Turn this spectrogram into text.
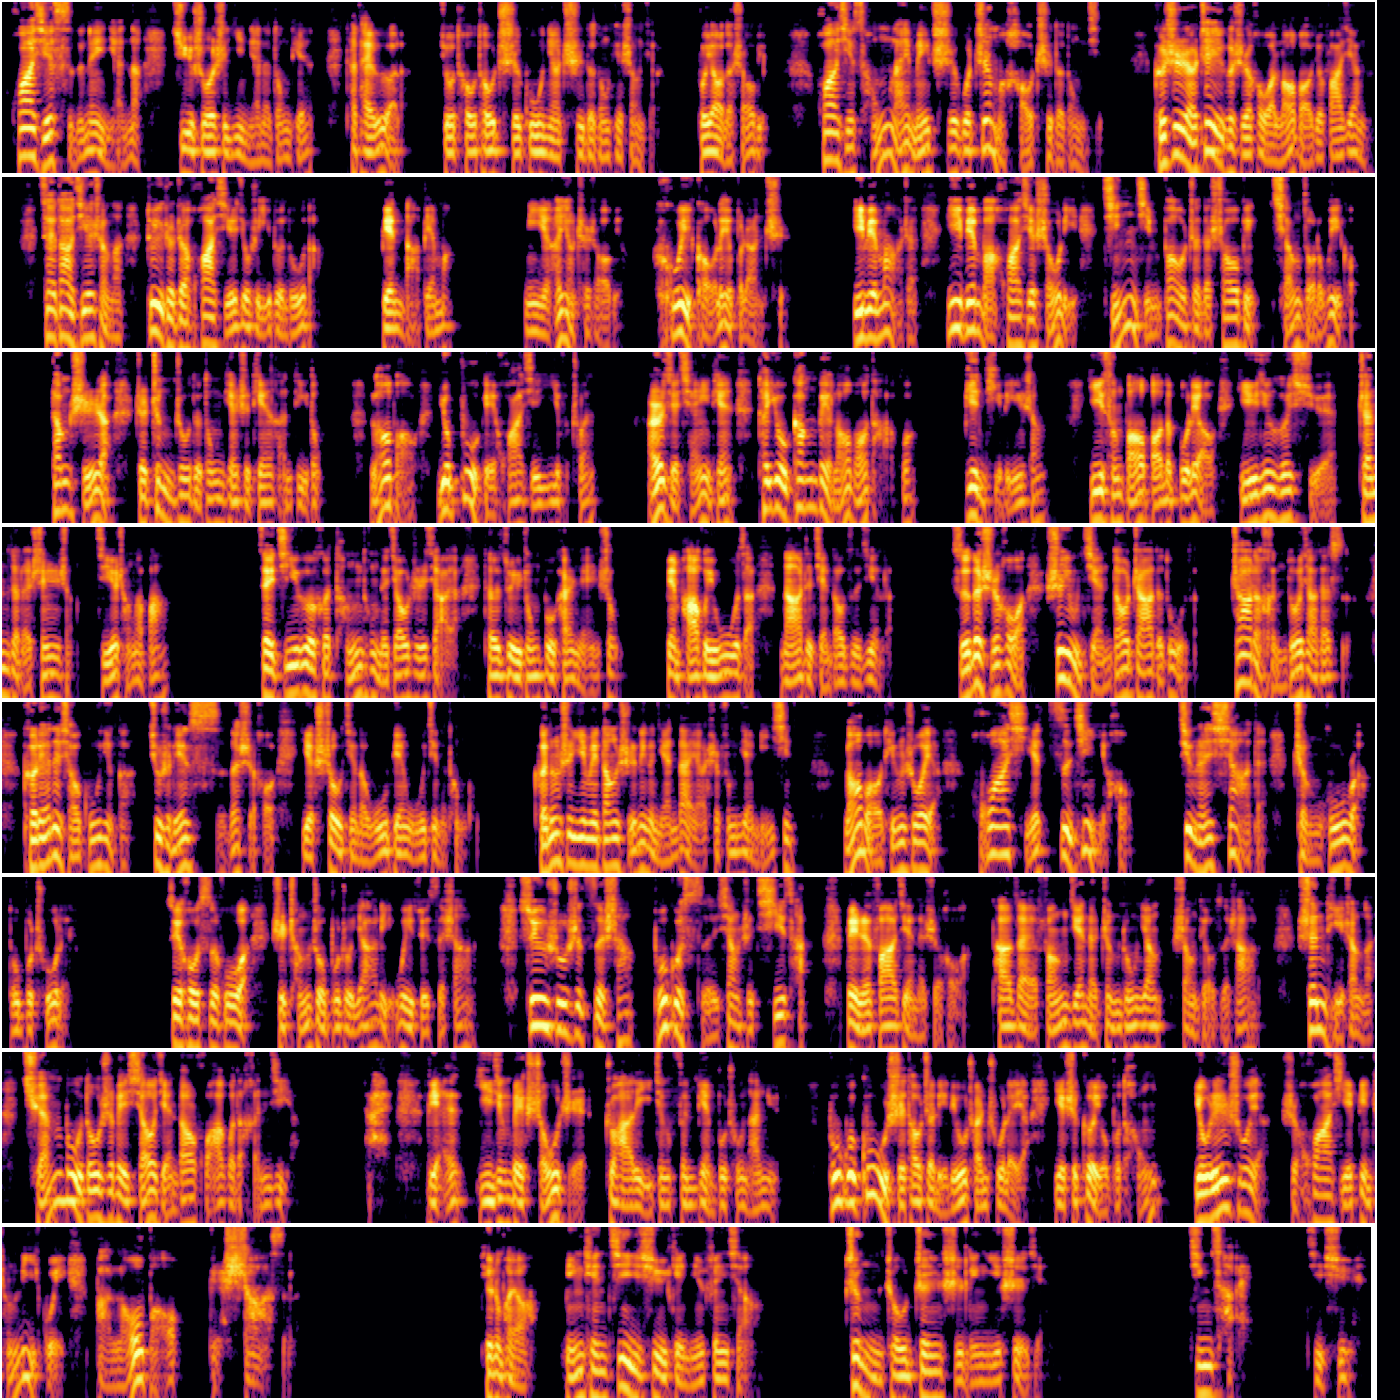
花鞋死的那一年呢，据说是一年的冬天，他太饿了，就偷偷吃姑娘吃的东西剩下了不要的烧饼。花鞋从来没吃过这么好吃的东西。可是啊，这个时候啊，老鸨就发现了，在大街上啊，对着这花鞋就是一顿毒打，边打边骂：“你还想吃烧饼？喂狗了也不让你吃！”一边骂着，一边把花鞋手里紧紧抱着的烧饼抢走了喂狗。当时啊，这郑州的冬天是天寒地冻，老鸨又不给花鞋衣服穿，而且前一天他又刚被老鸨打过，遍体鳞伤，一层薄薄的布料已经和血。粘在了身上，结成了疤。在饥饿和疼痛的交织下呀，他最终不堪忍受，便爬回屋子，拿着剪刀自尽了。死的时候啊，是用剪刀扎的肚子，扎了很多下才死。可怜的小姑娘啊，就是连死的时候也受尽了无边无尽的痛苦。可能是因为当时那个年代呀是封建迷信，老鸨听说呀花鞋自尽以后，竟然吓得整屋啊都不出来了。最后似乎啊是承受不住压力，畏罪自杀了。虽说是自杀，不过死相是凄惨。被人发现的时候啊，他在房间的正中央上吊自杀了，身体上啊全部都是被小剪刀划过的痕迹啊！哎，脸已经被手指抓的已经分辨不出男女。不过故事到这里流传出来呀，也是各有不同。有人说呀，是花鞋变成厉鬼，把老鸨给杀死了。听众朋友，明天继续给您分享郑州真实灵异事件，精彩继续。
